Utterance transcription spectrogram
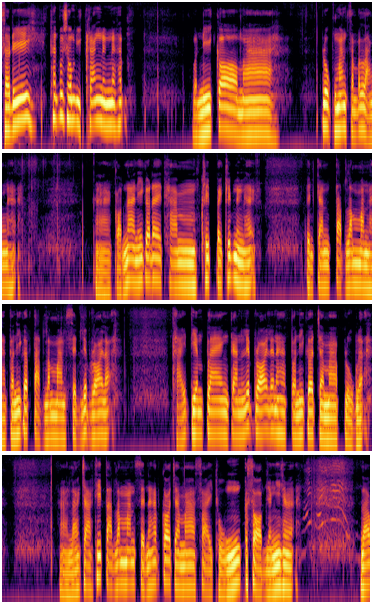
สวัสดีท่านผู้ชมอีกครั้งหนึ่งนะครับ วันนี้ก็มาปลูกมันสำปะหลังนะฮะก่อนหน้านี้ก็ได้ทำคลิปไปคลิปหนึ่งนะฮะเป็นการตัดลำมันฮะตอนนี้ก็ตัดลำมันเสร็จเรียบร้อยแล้วไถเตรียมแปลงกันเรียบร้อยแล้วนะฮะตอนนี้ก็จะมาปลูกแล้วหลังจากที่ตัดลำมันเสร็จนะครับ ก็จะมาใส่ถุงกระสอบอย่างนี้ใช่ไหมแล้ว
